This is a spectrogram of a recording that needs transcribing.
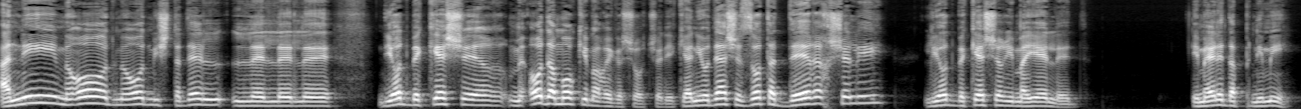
אני מאוד מאוד משתדל ל- ל- ל- להיות בקשר מאוד עמוק עם הרגשות שלי, כי אני יודע שזאת הדרך שלי להיות בקשר עם הילד, עם הילד הפנימי.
